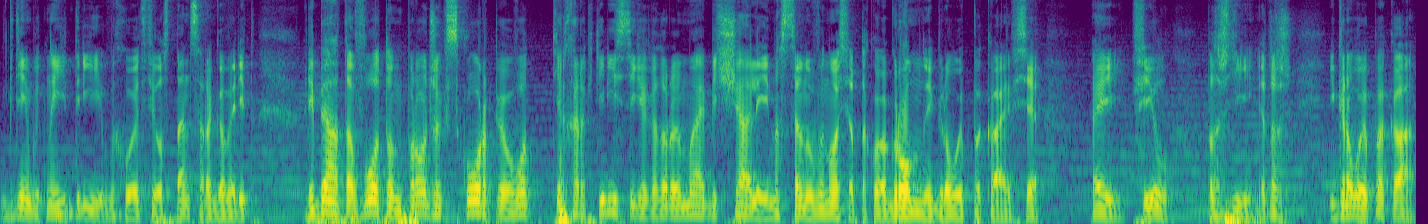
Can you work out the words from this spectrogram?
где-нибудь на E3 выходит Фил Спенсер и говорит, ребята, вот он, Project Scorpio, вот те характеристики, которые мы обещали, и на сцену выносят такой огромный игровой ПК, и все, эй, Фил, подожди, это же игровой ПК.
